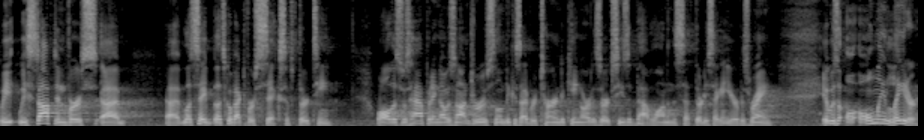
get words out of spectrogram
We, we stopped in verse, uh, uh, let's say, let's go back to verse 6 of 13. While this was happening, I was not in Jerusalem because I had returned to King Artaxerxes of Babylon in the 32nd year of his reign. It was only later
